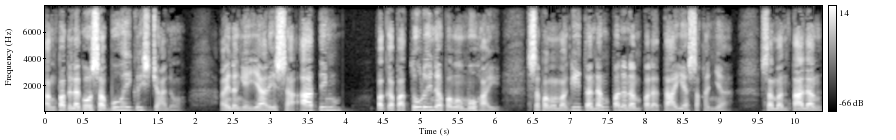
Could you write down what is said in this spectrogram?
Ang paglago sa buhay kristyano ay nangyayari sa ating pagkapatuloy na pamumuhay sa pamamagitan ng pananampalataya sa Kanya, samantalang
